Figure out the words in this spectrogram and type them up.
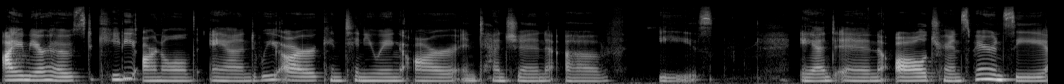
I am your host, Katie Arnold, and we are continuing our intention of ease. And in all transparency,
